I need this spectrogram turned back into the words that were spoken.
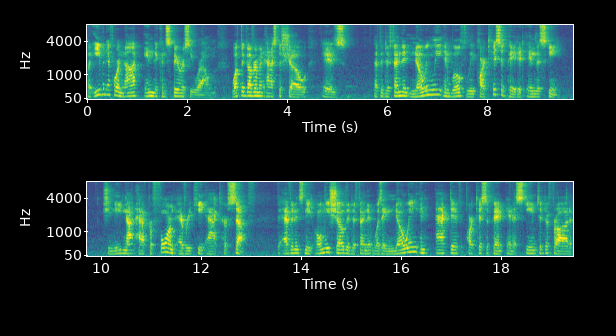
But even if we're not in the conspiracy realm, what the government has to show is that the defendant knowingly and willfully participated in the scheme. She need not have performed every key act herself. The evidence need only show the defendant was a knowing and active participant in a scheme to defraud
